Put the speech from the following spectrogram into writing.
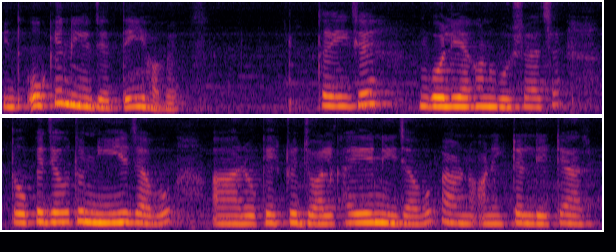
কিন্তু ওকে নিয়ে যেতেই হবে। তো এই যে গলি এখন বসে আছে, তো ওকে যেহেতু নিয়ে যাব, আর ওকে একটু জল খাইয়ে নিয়ে যাব, কারণ অনেকটা লেটে আসব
